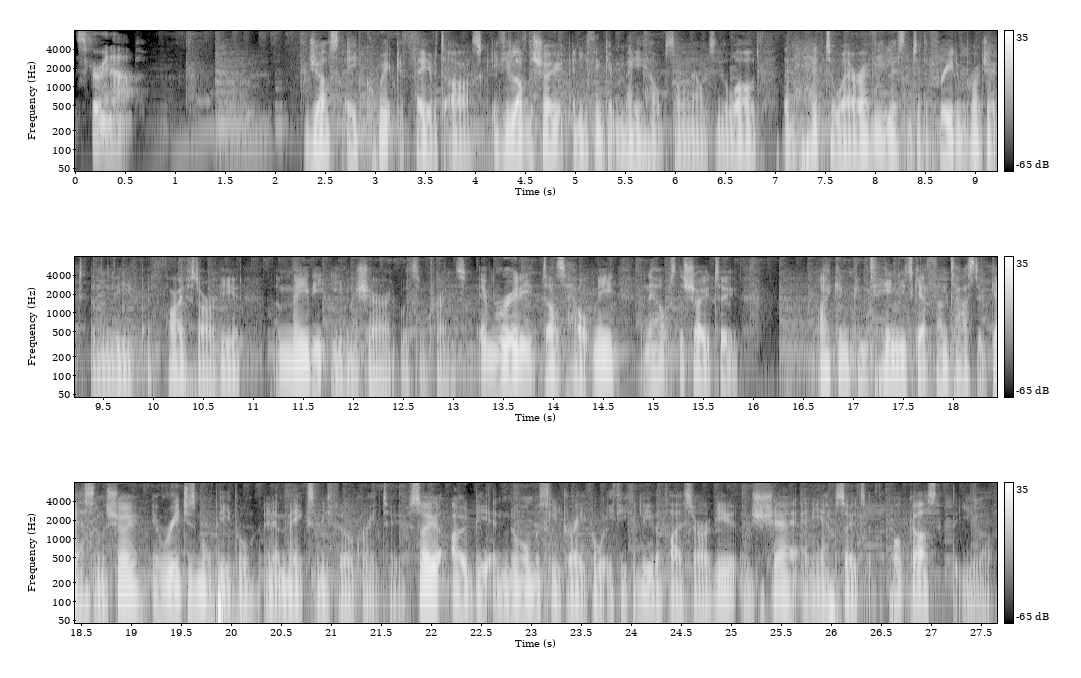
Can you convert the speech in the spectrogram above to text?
screwing up just a quick favour to ask. If you love the show and you think it may help someone else in the world, then head to wherever you listen to the Freedom Project and leave a five star review and maybe even share it with some friends. It really does help me and it helps the show too. I can continue to get fantastic guests on the show, it reaches more people, and it makes me feel great too. So I would be enormously grateful if you could leave a five star review and share any episodes of the podcast that you love.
